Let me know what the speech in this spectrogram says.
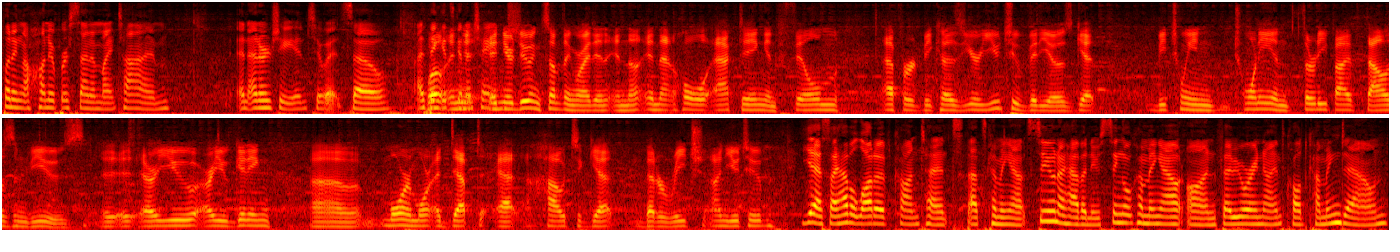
putting 100% of my time and energy into it. So I think it's going to change. And you're doing something right in in, the, in that whole acting and film effort because your YouTube videos get between 20 and 35,000 views. Are you are you getting uh, more and more adept at how to get better reach on YouTube? Yes, I have a lot of content that's coming out soon. I have a new single coming out on February 9th called Coming Down.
